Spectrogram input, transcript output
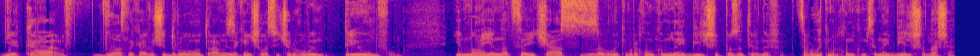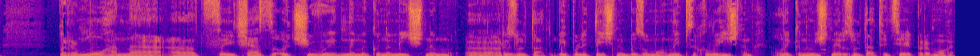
яка, власне кажучи, 2 травня закінчилася черговим тріумфом. І має на цей час, за великим рахунком, найбільший позитивний ефект. За великим рахунком, це найбільша наша перемога на цей час з очевидним економічним результатом, і політичним, безумовно, і психологічним, але економічний результат від цієї перемоги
